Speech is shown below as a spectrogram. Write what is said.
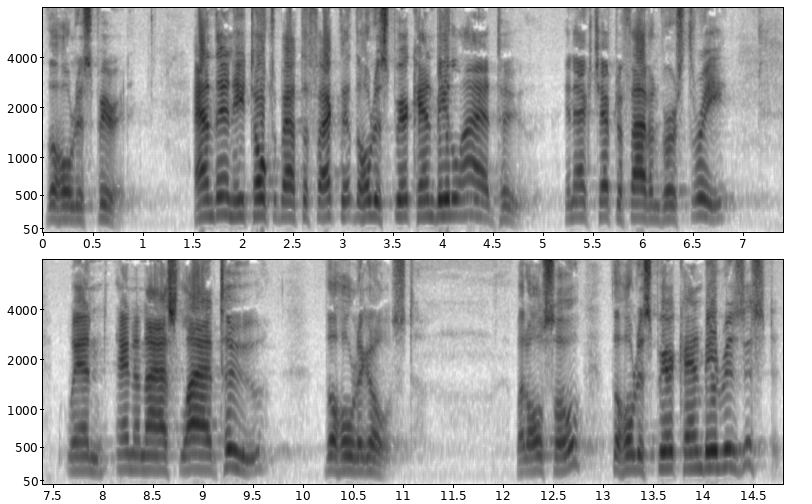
the Holy Spirit. And then he talked about the fact that the Holy Spirit can be lied to. In Acts chapter 5 and verse 3, when Ananias lied to the Holy Ghost. But also, the Holy Spirit can be resisted.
